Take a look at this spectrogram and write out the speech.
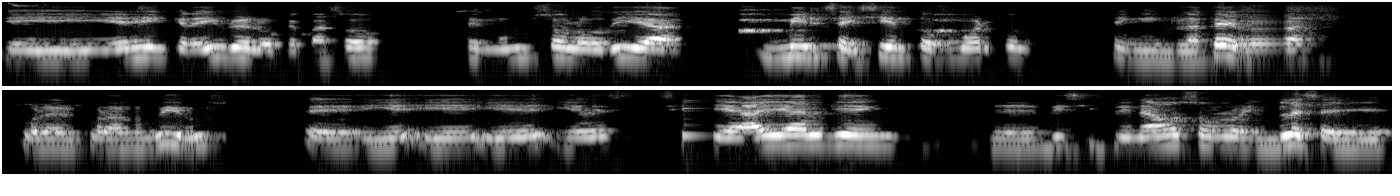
Y es increíble lo que pasó en un solo día, 1.600 muertos en Inglaterra por el coronavirus. Eh, y, es, si hay alguien eh, disciplinado son los ingleses.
